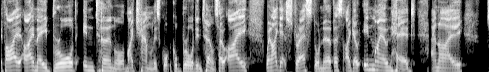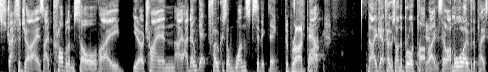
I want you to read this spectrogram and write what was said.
if I I'm a broad internal, my channel is what we call broad internal. So I when I get stressed or nervous, I go in my own head and I strategize, I problem solve, I you know try and I, I don't get focused on one specific thing. The broad part. Now, I get focused on the broad part, yeah, right? Yeah. So I'm all over the place,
